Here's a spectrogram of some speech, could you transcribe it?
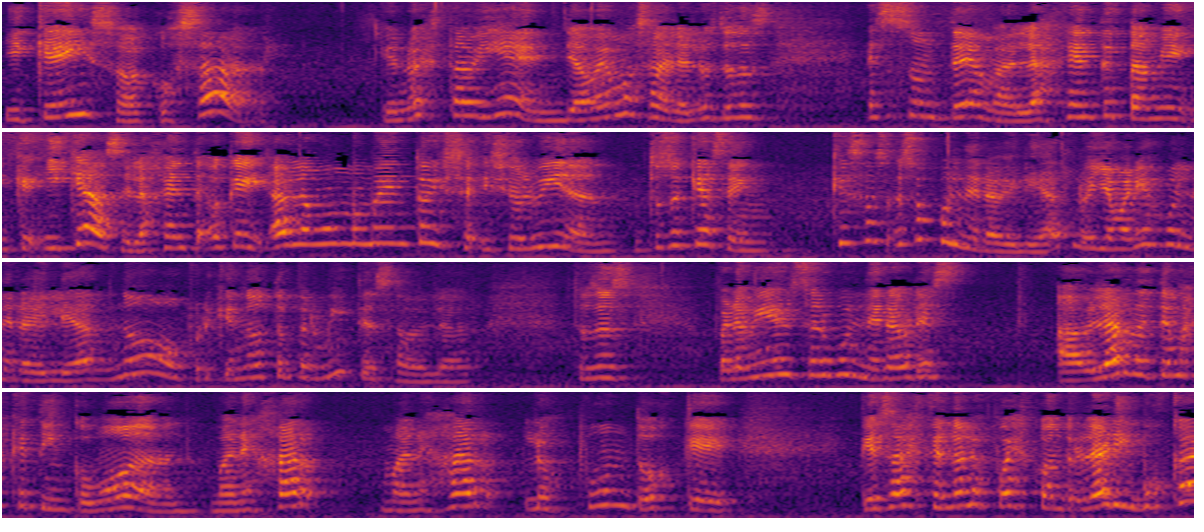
¿Y qué hizo? Acosar. Que no está bien, llamemos a la luz. Entonces, ese es un tema. La gente también. ¿qué- ¿Y qué hace? La gente, ok, hablan un momento y se, y se olvidan. Entonces, ¿qué hacen? ¿Qué eso, es- ¿Eso es vulnerabilidad? ¿Lo llamarías vulnerabilidad? No, porque no te permites hablar. Entonces, para mí el ser vulnerable es hablar de temas que te incomodan, manejar, manejar los puntos que, que sabes que no los puedes controlar y buscar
